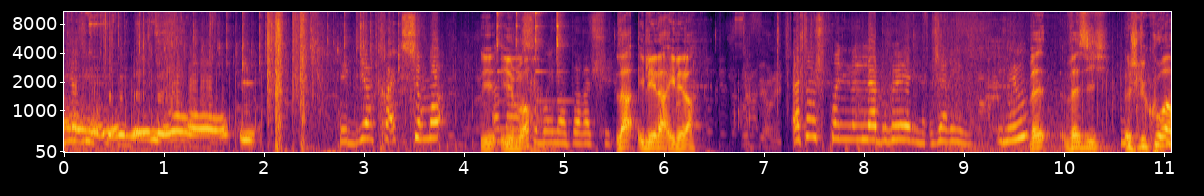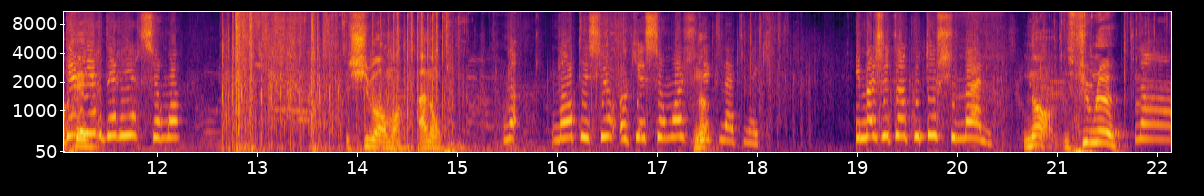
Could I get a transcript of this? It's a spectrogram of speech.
Bien vu. T'es bien crack sur moi. Il, Ah il est non, mort C'est bon, il est en parachute. Là, il est là, il est là. Attends, je prends une la bruenne. J'arrive. Il est où Va- Vas-y, je lui cours après. Derrière, derrière, sur moi. Je suis mort moi. Ah non. Non, t'es sûr? Ok, sur moi, je l'éclate, mec. Il m'a jeté un couteau, je suis mal. Non, fume-le Non,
